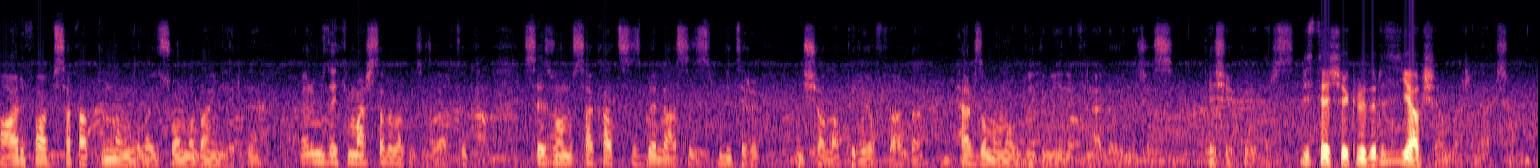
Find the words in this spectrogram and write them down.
Arif abi sakatlığından dolayı sonradan girdi. Önümüzdeki maçlara bakacağız artık. Sezonu sakatsız belasız bitirip inşallah playofflarda her zaman olduğu gibi yine finalde oynayacağız. Teşekkür ederiz. Biz teşekkür ederiz. İyi akşamlar. İyi akşamlar.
